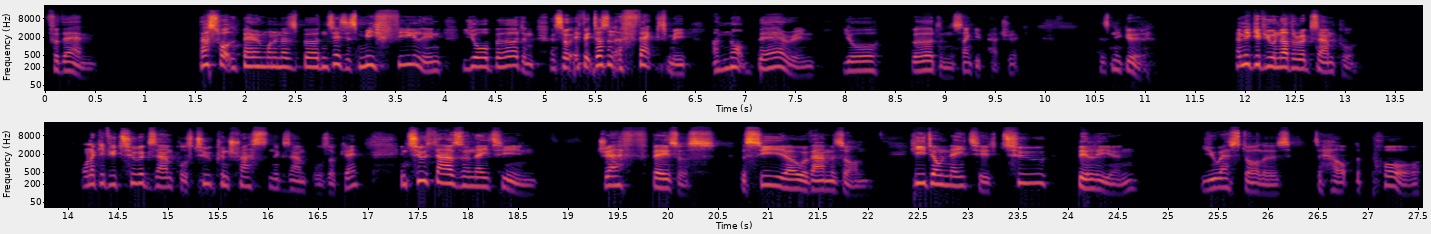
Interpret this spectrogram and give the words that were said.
for them. That's what bearing one another's burdens is. It's me feeling your burden. And so if it doesn't affect me, I'm not bearing your burdens. Thank you, Patrick. Isn't he good? Let me give you another example. I want to give you two examples, two contrasting examples, okay? In 2018, Jeff Bezos, the CEO of Amazon, he donated 2 billion US dollars to help the poor,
